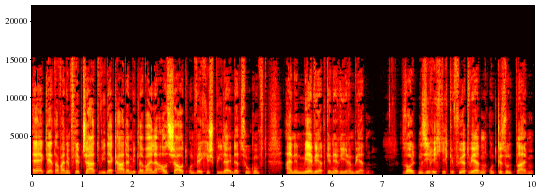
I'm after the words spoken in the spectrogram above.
Er erklärt auf einem Flipchart, wie der Kader mittlerweile ausschaut und welche Spieler in der Zukunft einen Mehrwert generieren werden. Sollten sie richtig geführt werden und gesund bleiben,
